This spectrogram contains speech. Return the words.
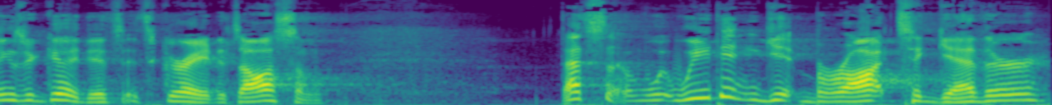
Things are good. It's, it's great. It's awesome. That's, we didn't get brought together.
